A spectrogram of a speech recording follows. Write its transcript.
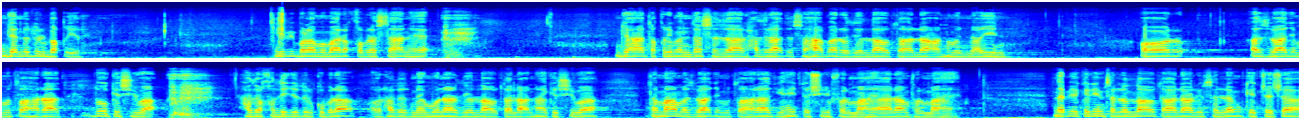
جنت البقیر۔ یہ بھی بڑا مبارک قبرستان ہے، جہاں تقریباً دس ہزار حضرات صحابہ رضی اللہ تعالیٰ عنہ مجمعین اور ازواج متحرات دو کے سوا، حضرت خدیجۃ القبرہ اور حضرت میمونہ رضی اللہ تعالیٰ عنہ کے سوا تمام ازواج متحرات یہیں تشریف فرما ہے، آرام فرما ہے۔ نبی کریم صلی اللہ تعالیٰ علیہ وسلم کے چچا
